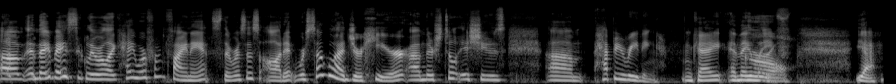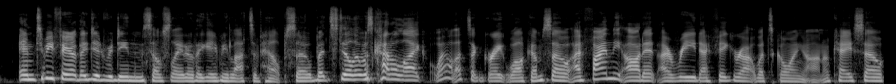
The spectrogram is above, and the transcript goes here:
Um, and they basically were like, hey, we're from finance. There was this audit. We're so glad you're here. Um, there's still issues. Um, happy reading. Okay. And they Girl. leave. Yeah. And to be fair, they did redeem themselves later. They gave me lots of help. So, but still, it was kind of like, wow, that's a great welcome. So I find the audit, I read, I figure out what's going on. Okay. So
